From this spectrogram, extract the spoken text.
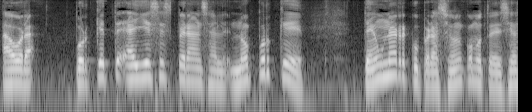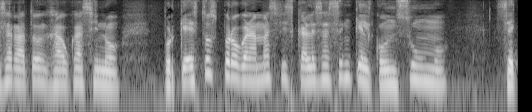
Ahora, ¿por qué hay esa esperanza? No porque tenga una recuperación, como te decía hace rato en Jauja, sino porque estos programas fiscales hacen que el consumo se,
